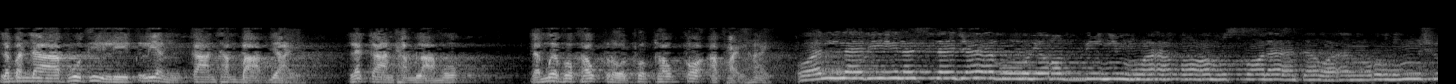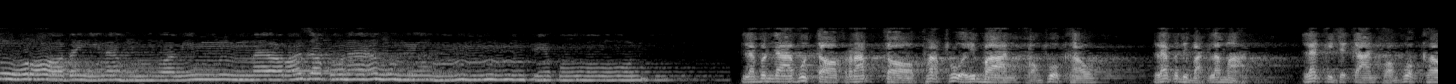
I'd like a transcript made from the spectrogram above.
และบรรดาผู้ที่หลีกเลี่ยงการทำบาปใหญ่ และการทำลามก และเมื่อพวกเขาโกรธพวกเขาก็อภัยให้ والذين استجابوا لربهم وأقاموا الصلاة وأمرهم شورى بينهم ومما رزقناهم ينفقون และบรรดาผู้ตอบรับต่อพระผู้อภิบาลของพวกเขา และปฏิบัติละหมาด และกิจการของพวกเขา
